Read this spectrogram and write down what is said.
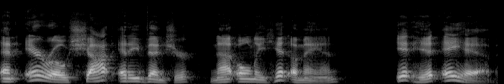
an arrow shot at a venture not only hit a man, it hit Ahab.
